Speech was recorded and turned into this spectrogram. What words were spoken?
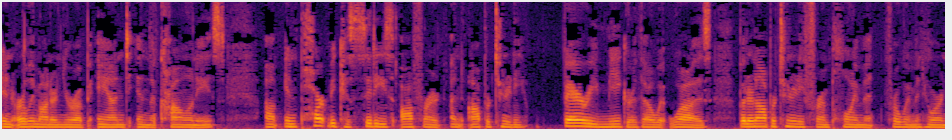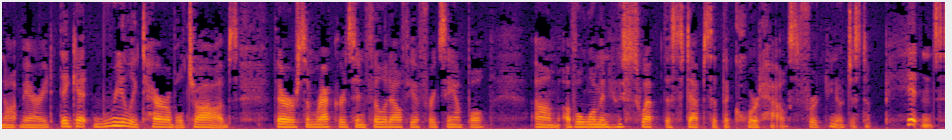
in early modern Europe and in the colonies um, in part because cities offer an opportunity, very meager though it was, but an opportunity for employment for women who are not married. They get really terrible jobs. There are some records in Philadelphia, for example, um, of a woman who swept the steps at the courthouse for you know just a pittance.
